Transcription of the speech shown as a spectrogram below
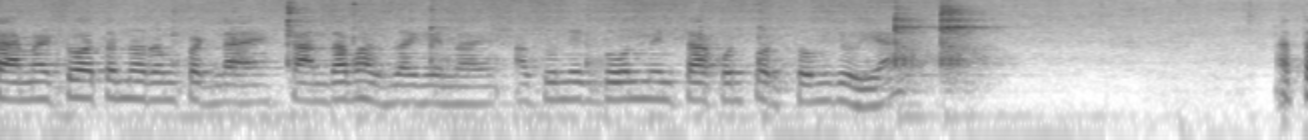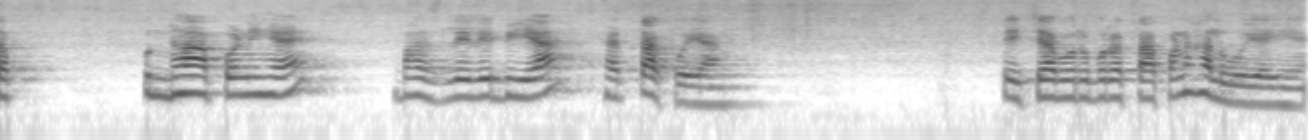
टॅमॅटो आता नरम पडला आहे कांदा भाजला गेला आहे अजून एक दोन मिनटं आपण परतवून घेऊया. आता पुन्हा आपण ह्या भाजलेले बिया ह्यात टाकूया. त्याच्याबरोबर आता आपण हलवूया हे.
